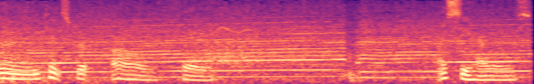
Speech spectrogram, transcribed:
No, you can't script. Oh, okay. I see how it is.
